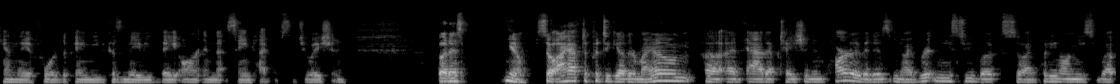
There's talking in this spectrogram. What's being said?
Can they afford to pay me because maybe they aren't in that same type of situation? But as you know, so I have to put together my own uh, adaptation, and part of it is, you know, I've written these two books, so I'm putting on these web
